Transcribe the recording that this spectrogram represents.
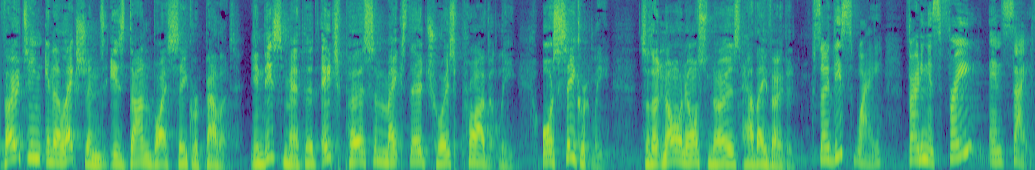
Voting in elections is done by secret ballot. In this method, each person makes their choice privately or secretly so that no one else knows how they voted. So, this way, voting is free and safe.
